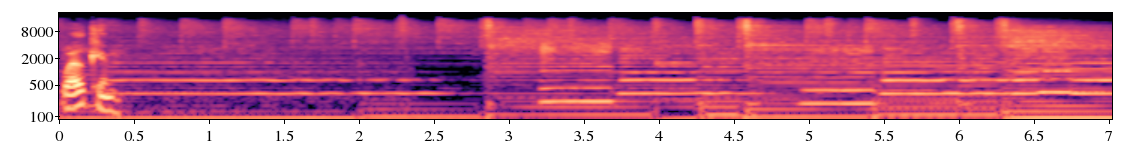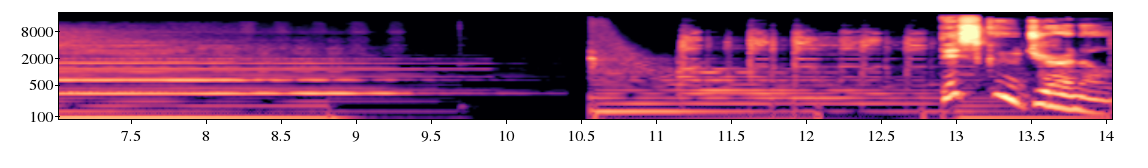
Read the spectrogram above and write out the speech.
Welcome. Discu Journal.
